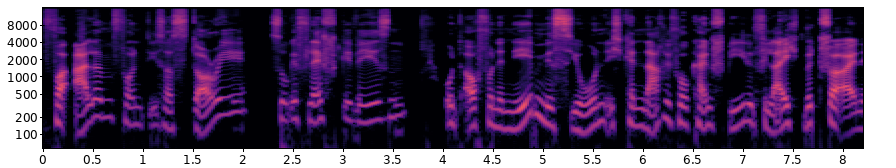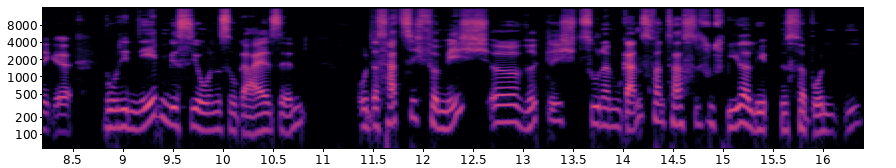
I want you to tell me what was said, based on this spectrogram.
vor allem von dieser Story so geflasht gewesen und auch von den Nebenmissionen. Ich kenne nach wie vor kein Spiel, vielleicht Witcher einige, wo die Nebenmissionen so geil sind. Und das hat sich für mich äh, wirklich zu einem ganz fantastischen Spielerlebnis verbunden.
